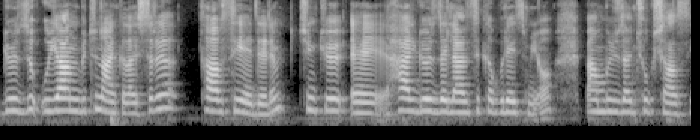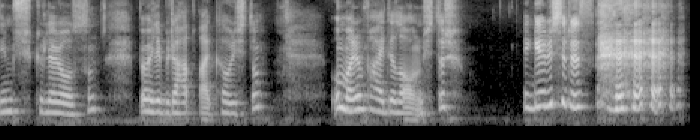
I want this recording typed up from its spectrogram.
gözü uyan bütün arkadaşlara tavsiye ederim. Çünkü e, her gözde lensi kabul etmiyor. Ben bu yüzden çok şanslıyım. Şükürler olsun. Böyle bir rahatlığa kavuştum. Umarım faydalı olmuştur. E, görüşürüz.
